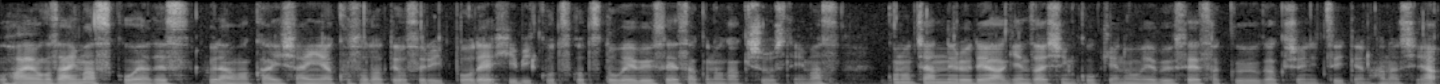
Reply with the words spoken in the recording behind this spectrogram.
おはようございます。高野です。普段は会社員や子育てをする一方で日々コツコツと web 制作の学習をしています。このチャンネルでは現在進行形の web 制作学習についての話や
